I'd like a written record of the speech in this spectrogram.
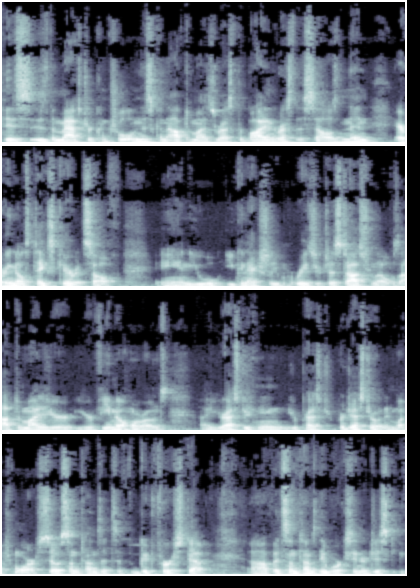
this is the master control and this can optimize the rest of the body and the rest of the cells and then everything else takes care of itself and you will you can actually raise your testosterone levels, optimize your your female hormones, uh, your estrogen, your progesterone, and much more. So sometimes that's a good first step, uh, but sometimes they work synergistically.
